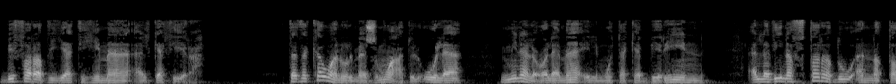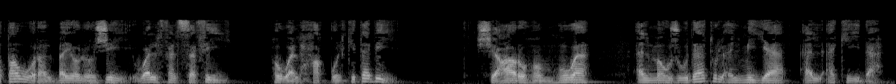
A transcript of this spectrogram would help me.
بفرضياتهما الكثيرة. تتكون المجموعة الأولى من العلماء المتكبرين الذين افترضوا أن التطور البيولوجي والفلسفي هو الحق الكتابي شعارهم هو الموجودات العلمية الأكيدة.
